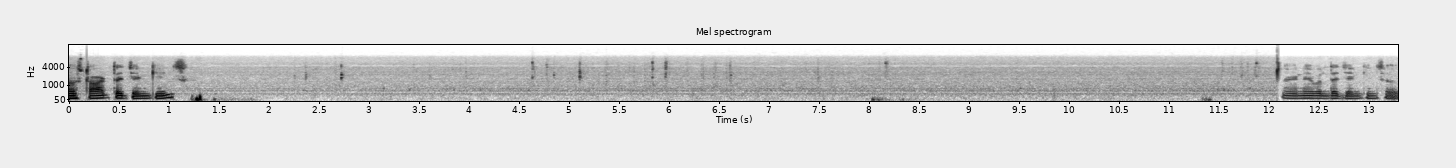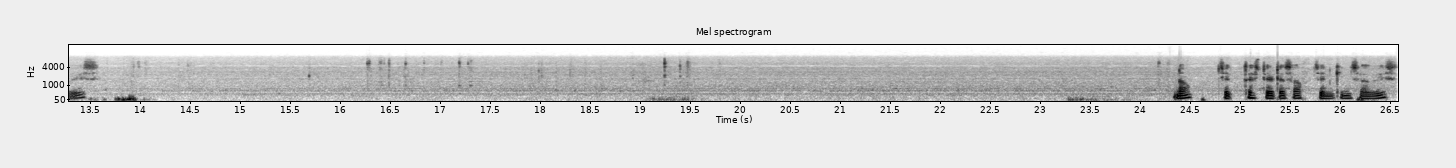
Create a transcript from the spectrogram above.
Now start the Jenkins. enable the Jenkins service. Now check the status of Jenkins service.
